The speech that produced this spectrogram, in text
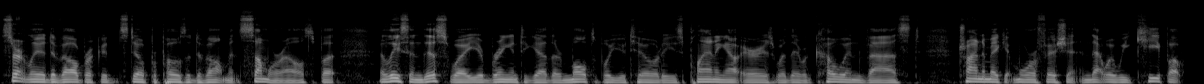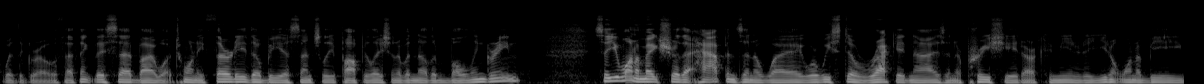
Certainly a developer could still propose a development somewhere else but at least in this way you're bringing together multiple utilities planning out areas where they would co-invest trying to make it more efficient and that way we keep up with the growth. I think they said by what 2030 there'll be essentially a population of another bowling green so you want to make sure that happens in a way where we still recognize and appreciate our community. You don't want to be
